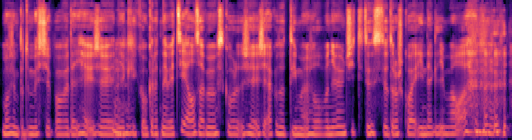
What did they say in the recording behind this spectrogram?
Môžem potom ešte povedať, hej, že mhm. nejaké mm-hmm. konkrétne veci, ale zaujímavé skôr, že, že ako to ty máš, lebo neviem, či ty to si to trošku aj inak nemala. Mm-hmm.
